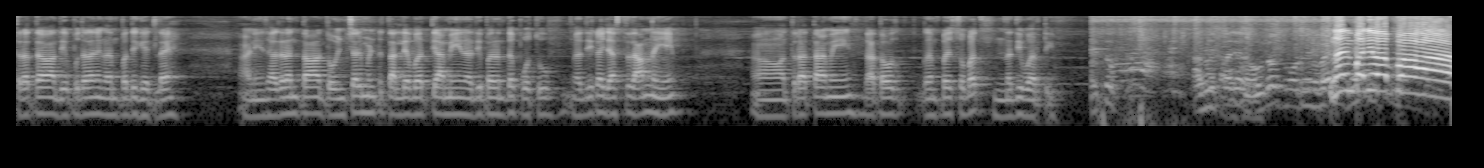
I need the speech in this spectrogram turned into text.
तर आता दीपूदादाने गणपती घेतला आहे आणि साधारणतः दोन चार मिनटं चालल्यावरती आम्ही नदीपर्यंत पोचू नदी काही जास्त लांब नाही आहे तर आता आम्ही जात आहोत गणपतीसोबत नदीवरती. गणपती बाप्पा!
